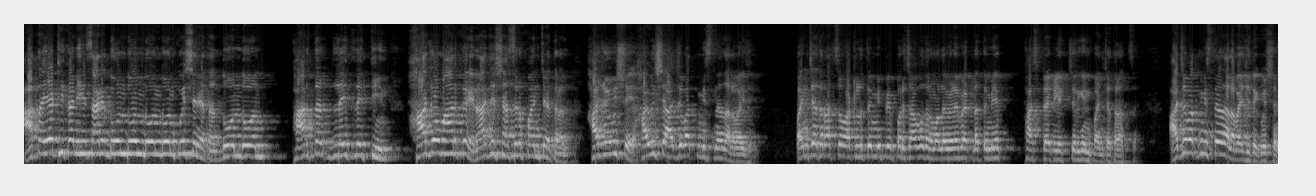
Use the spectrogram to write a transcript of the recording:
आता या ठिकाणी हे सारे दोन दोन दोन दोन क्वेश्चन येतात. दोन दोन फार तर लईत लई तीन. हा जो मार्क आहे राज्यशास्त्र पंचायतराज हा जो विषय हा विषय अजिबात मिस नाही झाला पाहिजे. पंचायतराजचं वाटलं तर मी पेपरच्या अगोदर मला वेळ भेटला तर मी एक फास्ट ट्रॅक लेक्चर घेईन पंचायतराजचं अजिबात मिस नाही झाला पाहिजे ते क्वेश्चन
